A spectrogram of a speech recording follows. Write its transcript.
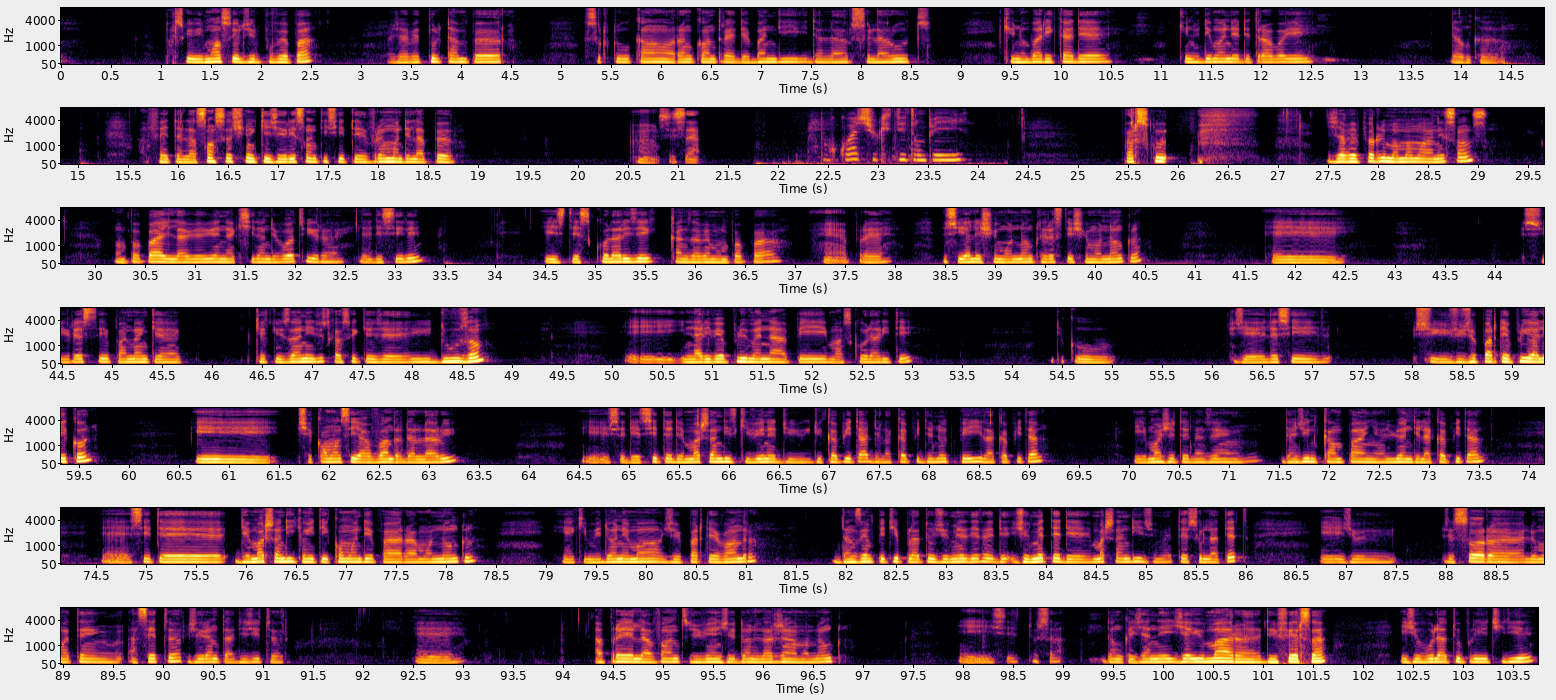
parce que moi seul je ne pouvais pas. J'avais tout le temps peur, surtout quand on rencontrait des bandits la- sur la route qui nous barricadaient, qui nous demandaient de travailler. Donc, euh, en fait, la sensation que j'ai ressentie, c'était vraiment de la peur. Hum, C'est ça. Pourquoi as-tu quitté ton pays? Parce que j'avais perdu ma maman en naissance. Mon papa, il avait eu un accident de voiture, euh, il est décédé. Et j'étais scolarisé quand j'avais mon papa. Et après, je suis allé chez mon oncle, resté chez mon oncle. Et je suis resté pendant que- quelques années jusqu'à ce que j'ai eu 12 ans. Et il n'arrivait plus maintenant à payer ma scolarité. Du coup, j'ai laissé. Je ne partais plus à l'école. Et j'ai commencé à vendre dans la rue. C'était des, marchandises qui venaient du, capital, de la de notre pays, la capitale. Et moi, j'étais dans, un, dans une campagne loin de la capitale. C'était des marchandises qui ont été commandées par mon oncle et qui me donnait moi, je partais vendre. Dans un petit plateau, je mettais des, je mettais des marchandises, je mettais sur la tête et je, je sors euh, le matin à 7 h, je rentre à 18 h. Et après la vente, je viens, je donne l'argent à mon oncle et c'est tout ça. Donc j'en ai, j'ai eu marre euh, de faire ça et je voulais tout prix étudier.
